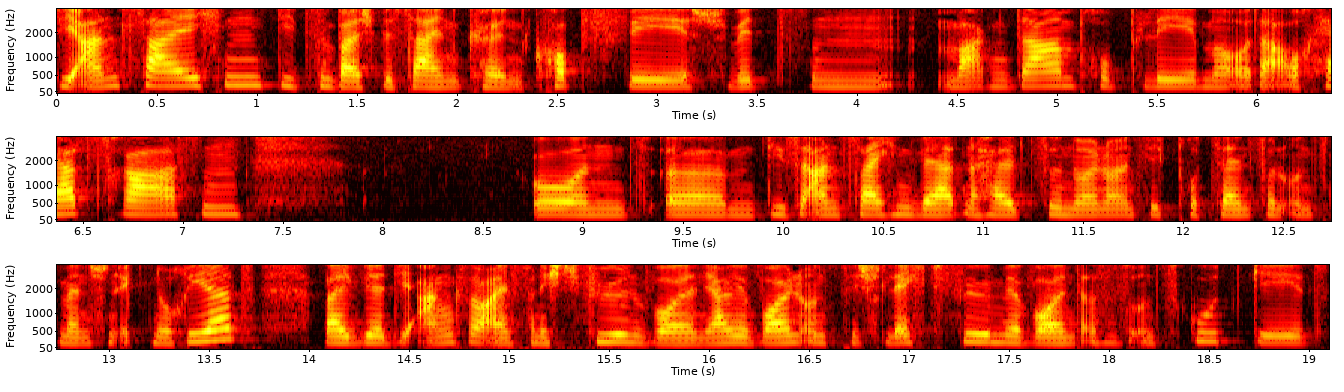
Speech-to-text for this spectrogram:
die Anzeichen, die zum Beispiel sein können Kopfweh, Schwitzen, Magen-Darm-Probleme oder auch Herzrasen, und ähm, diese Anzeichen werden halt zu 99 Prozent von uns Menschen ignoriert, weil wir die Angst auch einfach nicht fühlen wollen. Ja, wir wollen uns nicht schlecht fühlen, wir wollen, dass es uns gut geht.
